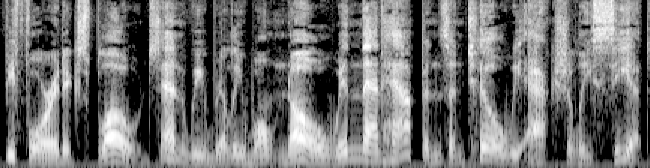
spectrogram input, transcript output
before it explodes. And we really won't know when that happens until we actually see it.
